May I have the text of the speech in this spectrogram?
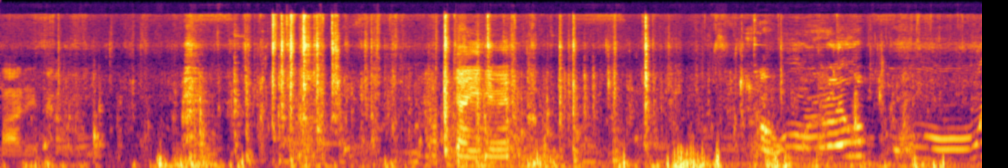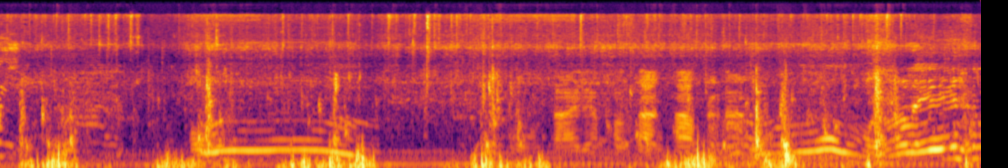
ปลาในถังทับใจใช่ไหมโอ้โหแล้โอ้ยโอ้ตายแล้วขอสร้างภาพกันนะโอ้ยหมาแล้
